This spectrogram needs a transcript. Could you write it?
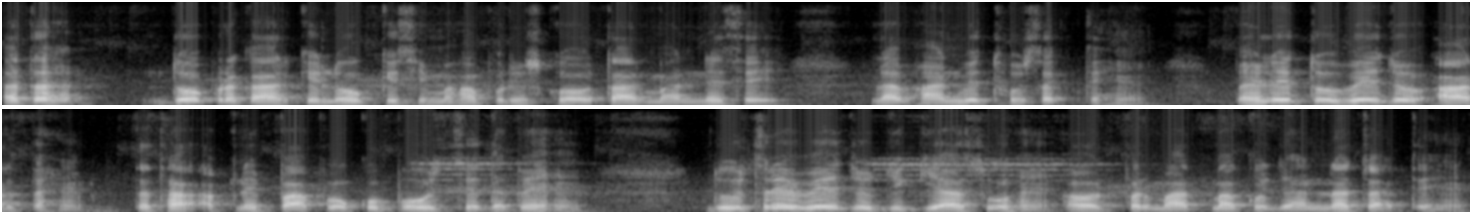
अतः दो प्रकार के लोग किसी महापुरुष को अवतार मानने से लाभान्वित हो सकते हैं। पहले तो वे जो आर्त हैं तथा अपने पापों को बोझ से दबे हैं। दूसरे वे जो जिज्ञासु हैं और परमात्मा को जानना चाहते हैं।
